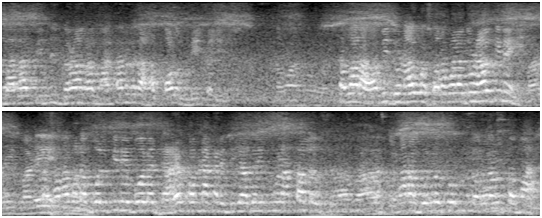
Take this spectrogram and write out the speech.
મારા પીને ઘણા માતાને બધા હપાળો મેં કરી તમારા હવે ધોણાવો સોરાવાળા ધોણાવતી નહીં. સોરાવાળા બોલતી નહીં બોલે ધારે કોમ ના કરે બીજા દરી પૂળ આતા લઉં છું. તમારા બોલો તો કરવાનું તમારે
